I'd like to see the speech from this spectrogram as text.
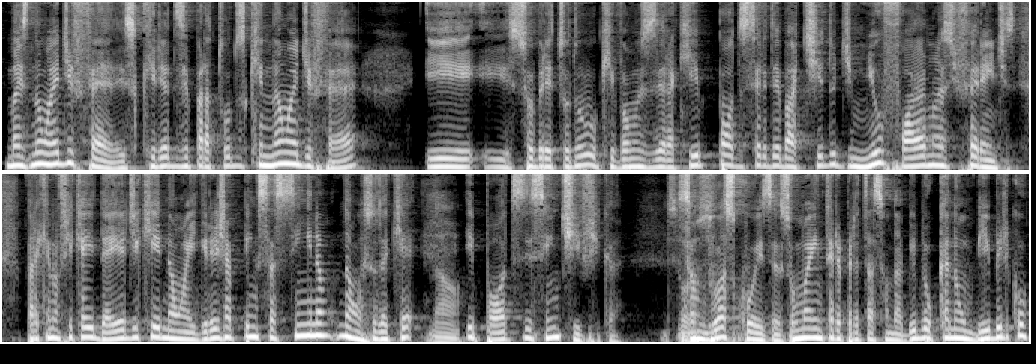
mas não é de fé. Isso queria dizer para todos que não é de fé. E, e, sobretudo, o que vamos dizer aqui pode ser debatido de mil formas diferentes, para que não fique a ideia de que não, a igreja pensa assim e não. Não, isso daqui é Não. hipótese científica. São duas coisas. Uma é a interpretação da Bíblia, o cânon bíblico,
